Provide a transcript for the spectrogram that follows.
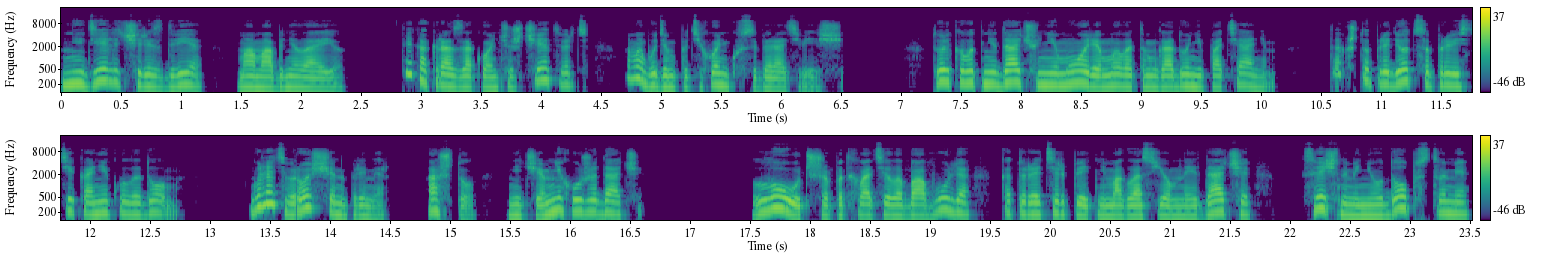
«Недели через две», — мама обняла ее. «Ты как раз закончишь четверть, а мы будем потихоньку собирать вещи. Только вот ни дачу, ни море мы в этом году не потянем, так что придется провести каникулы дома. Гулять в роще, например. А что, ничем не хуже дачи». «Лучше», — подхватила бабуля, которая терпеть не могла съемные дачи, с вечными неудобствами,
